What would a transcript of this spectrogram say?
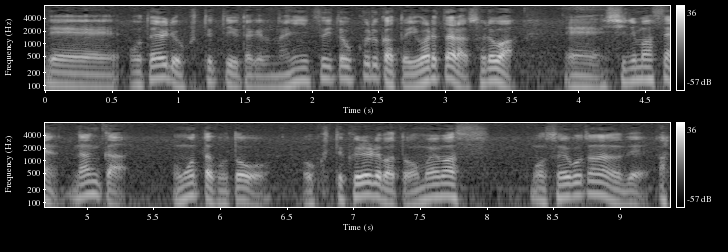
で、お便り送ってって言ったけど、何について送るかと言われたら、それは、えー、知りません。なんか、思ったことを送ってくれればと思います。もうそういうことなので、あ、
